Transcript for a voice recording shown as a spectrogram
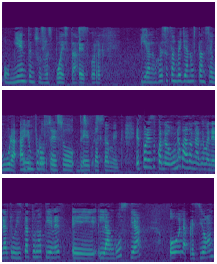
o miente en sus respuestas. Es correcto y a lo mejor esa sangre ya no es tan segura. Hay un proceso de Exactamente. Es por eso cuando uno va a donar de manera altruista, tú no tienes eh, la angustia o la presión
